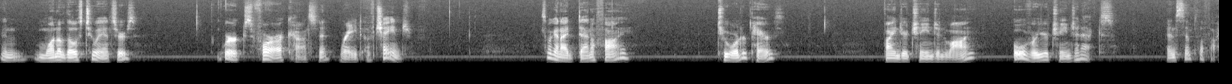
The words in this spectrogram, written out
And one of those two answers works for our constant rate of change. So again, identify two ordered pairs, find your change in y over your change in x, and simplify.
